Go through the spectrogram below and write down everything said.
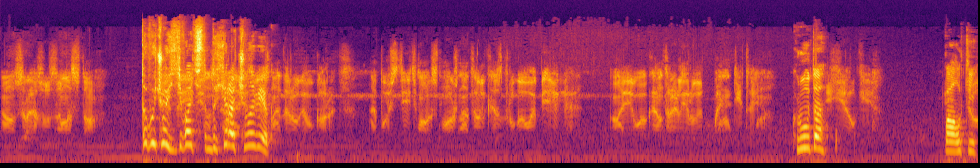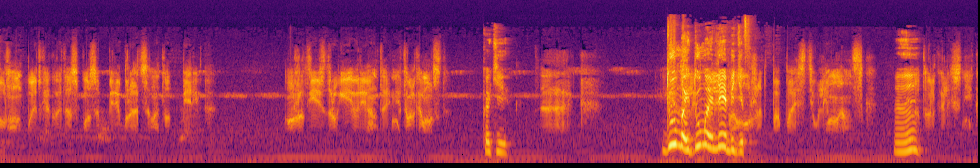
а он сразу за мостом. Да вы что, издеваетесь, там до хера человек? Известная дорога в город. Опустить можно только с другого берега, но его контролируют бандиты. Круто. Елки. Палки. Должен быть какой-то способ перебраться на тот берег. Может, есть другие варианты, не только мост. Какие? Так, Думай, думай, Лебедев. может попасть в Лиманск. А? Только лесник.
